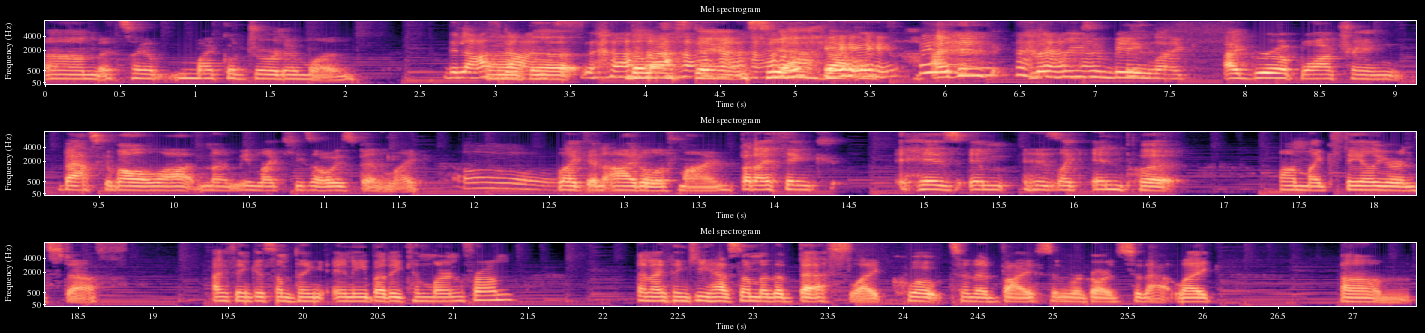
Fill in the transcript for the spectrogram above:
Um, it's like a Michael Jordan one. The Last uh, Dance. The, the, Last Dance. Yeah, okay. I think the reason being like I grew up watching basketball a lot, and I mean like he's always been like oh like an idol of mine. But I think his in, his like input on like failure and stuff, I think is something anybody can learn from and I think he has some of the best like quotes and advice in regards to that. Like, um,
